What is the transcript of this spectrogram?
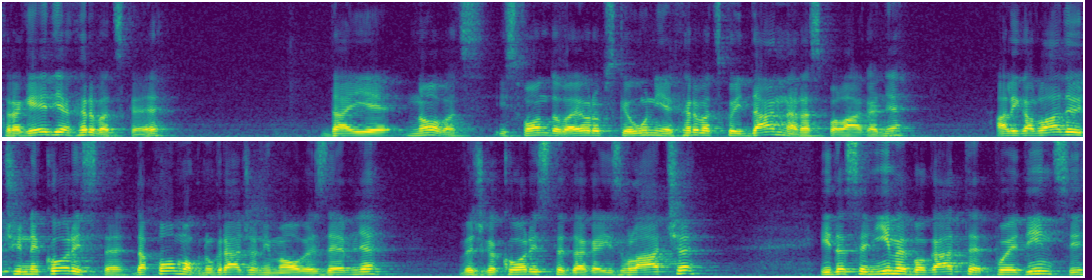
Tragedija Hrvatske je da je novac iz fondova Europske unije Hrvatskoj dan na raspolaganje, ali ga vladajući ne koriste da pomognu građanima ove zemlje, već ga koriste da ga izvlače i da se njime bogate pojedinci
